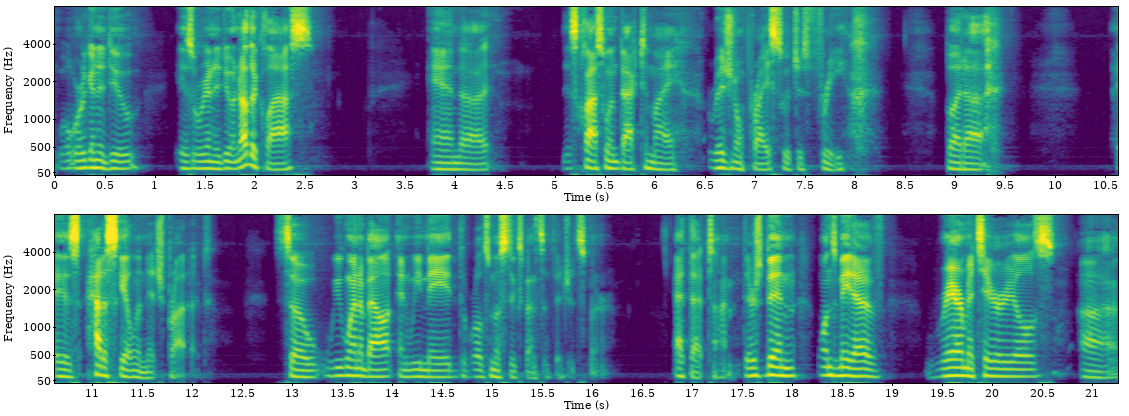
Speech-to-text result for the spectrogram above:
What we're going to do is we're going to do another class, and uh, this class went back to my original price, which is free, but uh, is how to scale a niche product. So we went about and we made the world's most expensive fidget spinner at that time. There's been ones made out of rare materials uh,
